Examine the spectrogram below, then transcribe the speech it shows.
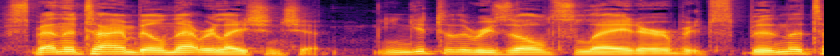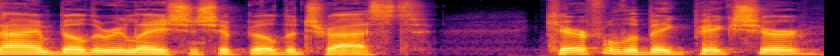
Spend the time building that relationship. You can get to the results later, but spend the time, build the relationship, build the trust. Careful the big picture.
